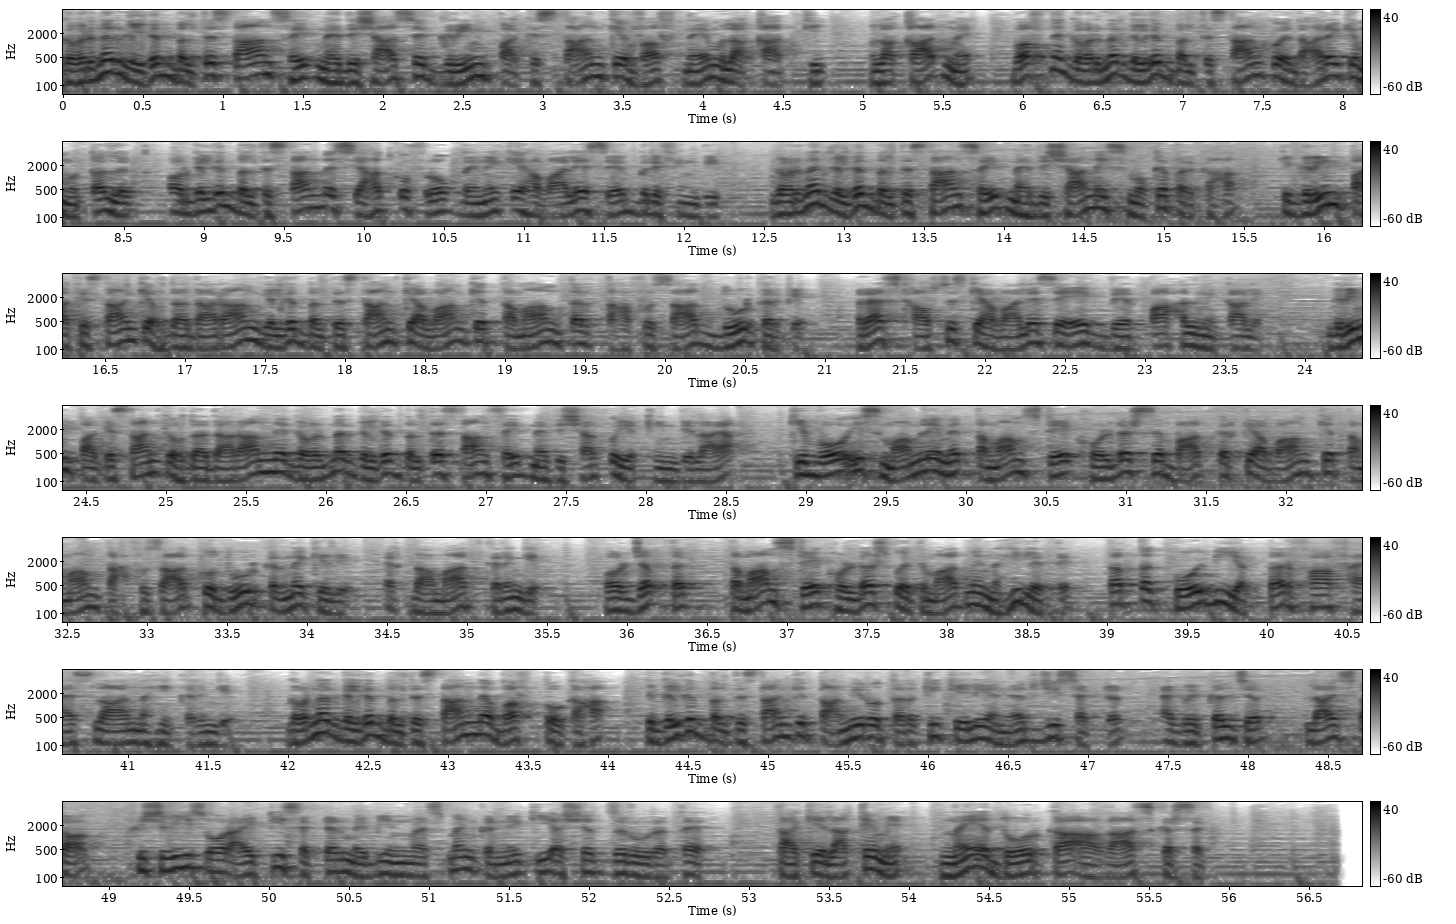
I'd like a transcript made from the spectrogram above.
Governor Gilgit Baltistan सहित महदिशा से green Pakistan के वफद ने मुलाकात की। मुलाकात में वफद ने गवर्नर गिलगित बल्तिस्तान को इदारे के मुतलक और गिलगित बल्तिस्तान में सियाहत को फरोग देने के हवाले से ब्रीफिंग दी। गवर्नर गिलगित बल्तिस्तान सईद मेहदी ने इस मौके पर कहा कि ग्रीन पाकिस्तान के अहदादारान गिलगित बल्तिस्तान के अवाम के तमाम तर तहफात दूर करके रेस्ट हाउसेज के हवाले से एक देरपा हल निकाले। ग्रीन पाकिस्तान के अहदेदारान ने गवर्नर गिलगित बल्तिस्तान सईद मेहदी शाह को यकीन दिलाया कि वो इस मामले में तमाम स्टेक होल्डर्स से बात करके अवाम के तमाम तहफात को दूर करने के लिए इकदाम करेंगे। और जब तक तमाम स्टेक होल्डर्स को एतमाद में नहीं लेते, तब तक कोई भी यकतरफा फैसला नहीं करेंगे। गवर्नर गिलगित बल्तिस्तान ने वक्त को कहा कि गिलगित बल्तिस्तान की तामीर और तरक्की के लिए energy sector agriculture livestock fisheries और आईटी सेक्टर में भी इन्वेस्टमेंट करने की अशद ज़रूरत है, ताकि इलाके में नए दौर का आगाज़ कर सके।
